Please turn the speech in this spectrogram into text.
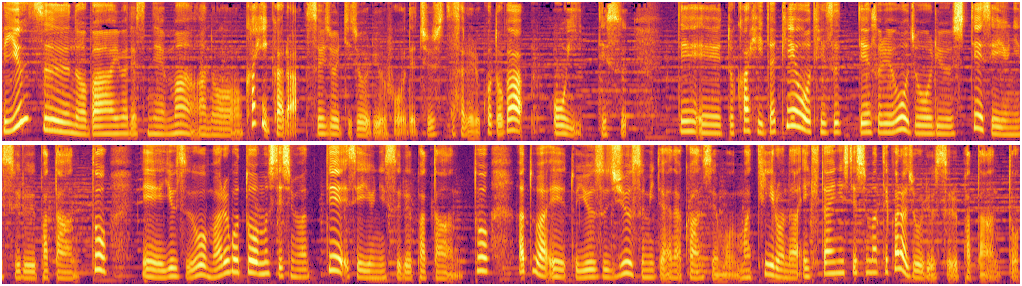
でユースの場合はですねまああの可否から水蒸気蒸留法で抽出されることが多いです。で、えーと、可否だけを削ってそれを蒸留して精油にするパターンと、えー、柚子を丸ごと蒸してしまって精油にするパターンとあとは、えーと、柚子ジュースみたいな感じでも真っ黄色な液体にしてしまってから蒸留するパターンと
